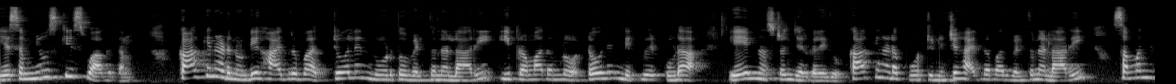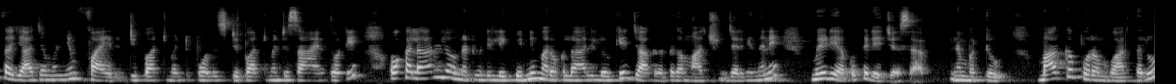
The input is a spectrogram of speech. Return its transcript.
వైఎస్ఎం న్యూస్కి స్వాగతం. కాకినాడ నుండి హైదరాబాద్ టోలెన్ రోడ్తో వెళ్తున్న లారీ ఈ ప్రమాదంలో టోలెన్ లిక్విడ్ కూడా ఏం నష్టం జరగలేదు. కాకినాడ పోర్టు నుంచి హైదరాబాద్ వెళ్తున్న లారీ సంబంధిత యాజమాన్యం ఫైర్ డిపార్ట్మెంట్ పోలీస్ డిపార్ట్మెంట్ సహాయంతో ఒక లారీలో ఉన్నటువంటి లిక్విడ్ని మరొక లారీలోకి జాగ్రత్తగా మార్చడం జరిగిందని మీడియాకు తెలియజేశారు. నెంబర్ టూ మార్కాపురం వార్తలు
